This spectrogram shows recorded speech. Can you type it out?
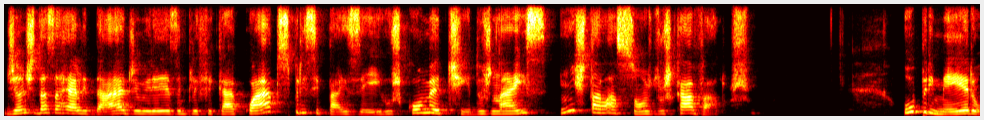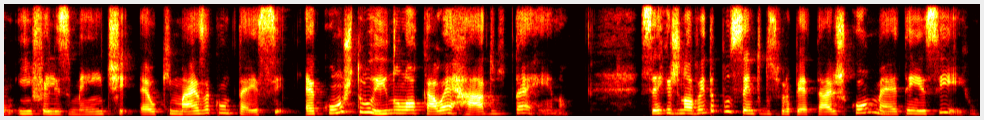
Diante dessa realidade, eu irei exemplificar quatro principais erros cometidos nas instalações dos cavalos. O primeiro, infelizmente, é o que mais acontece, é construir no local errado do terreno. Cerca de 90% dos proprietários cometem esse erro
